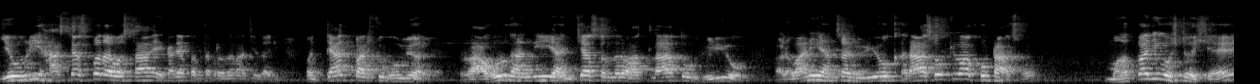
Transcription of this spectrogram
एवढी हास्यास्पद अवस्था एखाद्या पंतप्रधानाची झाली. पण त्याच पार्श्वभूमीवर राहुल गांधी यांच्या संदर्भातला तो व्हिडिओ अडवाणी यांचा व्हिडिओ खरा असो किंवा खोटा असो महत्वाची गोष्ट अशी आहे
